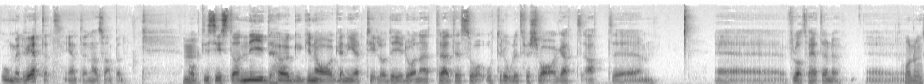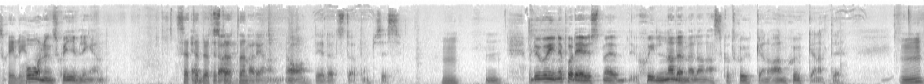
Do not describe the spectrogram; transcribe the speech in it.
omedvetet egentligen den här svampen. Mm. Och till sist då nidhögg gnager ner till och det är ju då när trädet är så otroligt försvagat att eh, eh Förlåt vad heter det nu? Eh, honungsskivlingen. Honungsskivlingen. Sätter dödsstöten. Arenan. Ja, det är dödsstöten precis. Mm. Mm. Och du var inne på det just med skillnaden mellan askotsjukan och almsjukan. Att det... Mm.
